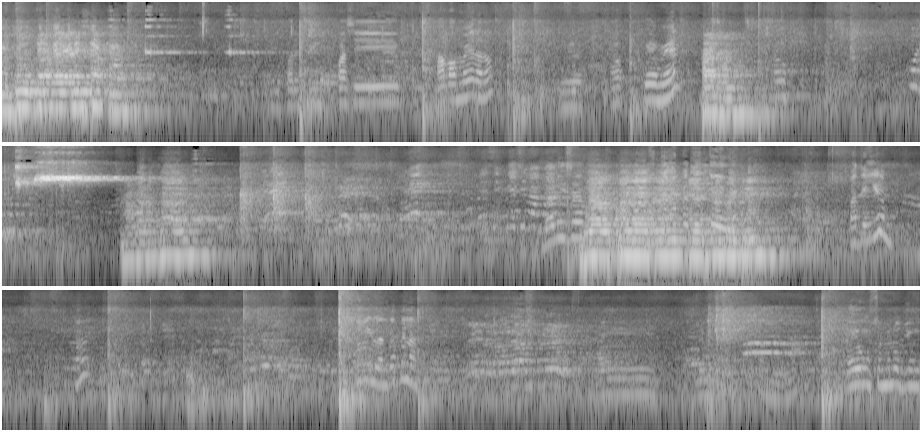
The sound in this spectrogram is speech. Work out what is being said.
Football 2 para kay Arisako. Hindi pa rin sumuk pa si Papa mo yan, ano? Yan? Paano? Oh. Naman ang foul. Bali sa... Number 3. Pati yun. Ha? Ang ilan? Ay, yung sumunod yung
